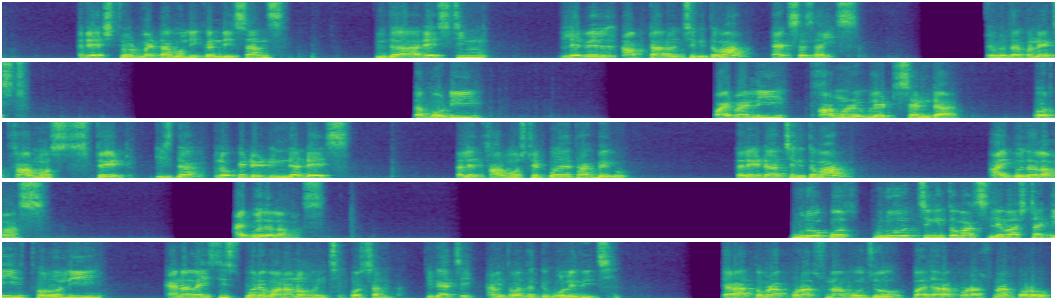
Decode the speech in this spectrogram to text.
Restored metabolic conditions to the resting level after হচ্ছে কি তোমার এক্সারসাইজ চলো দেখো next the body primarily thermoregulate center or thermostat is the located in the desk তাহলে থার্মোস্টেট কোথায় থাকবে গো? তাহলে এটা হচ্ছে কি তোমার হাইপোথ্যালামাস হাইপোথ্যালামাস পুরো পুরো হচ্ছে কি তোমার সিলেবাসটাকেই থরলি অ্যানালাইসিস করে বানানো হয়েছে কোশ্চেনটা, ঠিক আছে? আমি তোমাদেরকে বলে দিচ্ছি। যারা তোমরা পড়াশোনা বোঝো বা যারা পড়াশোনা করো,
